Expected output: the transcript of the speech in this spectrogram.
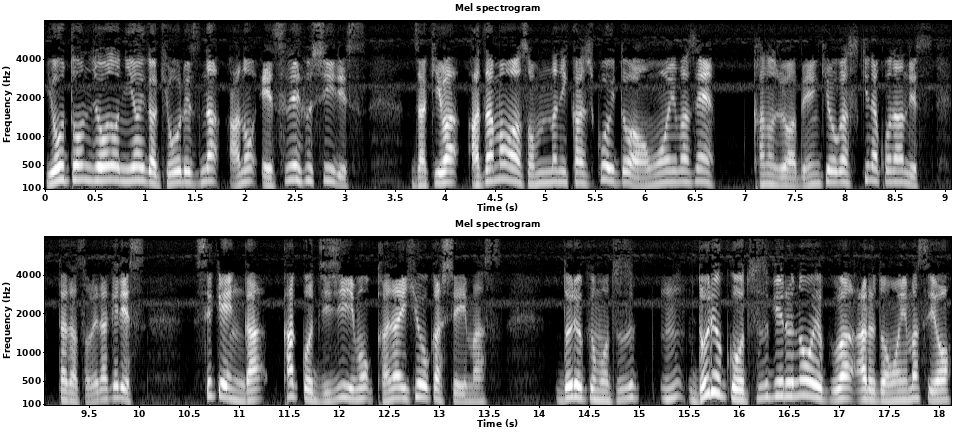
養豚場の匂いが強烈なあの SFC です。ザキは頭はそんなに賢いとは思いません。彼女は勉強が好きな子なんです。ただそれだけです。世間が過去じじいも過大評価しています。努力も続、ん？努力を続ける能力はあると思いますよ。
